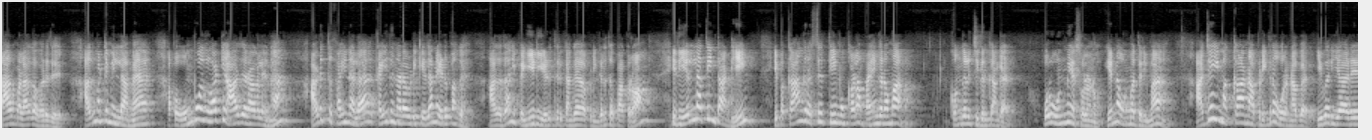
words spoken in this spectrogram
நார்மலாக வருது. அது மட்டும் இல்லாமல் அப்போ ஒம்பது வாட்டி ஆஜராகலைன்னா அடுத்து ஃபைனலாக கைது நடவடிக்கை தானே எடுப்பாங்க. அதை தான் இப்போ இடி எடுத்திருக்காங்க அப்படிங்கிறத பார்க்குறோம் இது எல்லாத்தையும் தாண்டி இப்போ காங்கிரஸ் திமுகலாம் பயங்கரமாக கொந்தளிச்சுக்கு இருக்காங்க. ஒரு உண்மையை சொல்லணும். என்ன உண்மை தெரியுமா? அஜய் மக்கான் அப்படிங்கிற ஒரு நபர். இவர் யார்?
